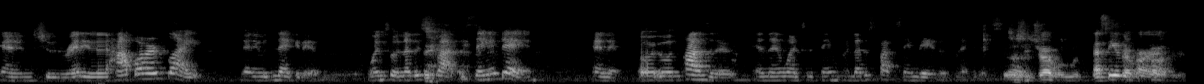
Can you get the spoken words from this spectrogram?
and she was ready to hop on her flight, and it was negative. Went to another spot the same day, and it, or it was positive, and then went to the same another spot the same day, and it was negative. So she traveled with. That's the other part. positive.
